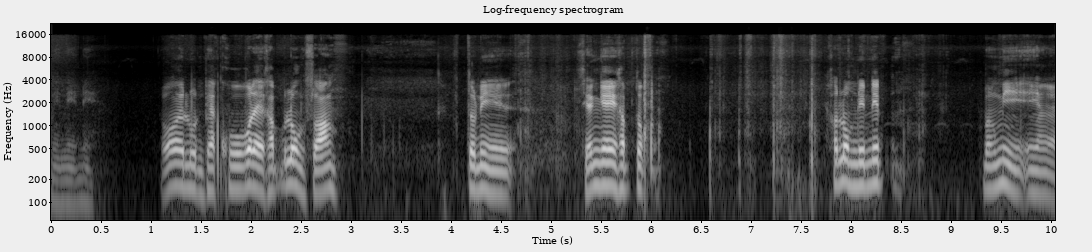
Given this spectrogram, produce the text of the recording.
นี่นี่นี่โอ้ยรุ่นแพ็คคูบ่เลยครับลงสองตัวนี้เสียงไงครับตกเขาลมนิดๆบางมีอยังไง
